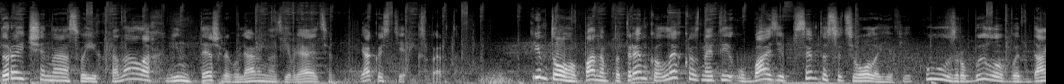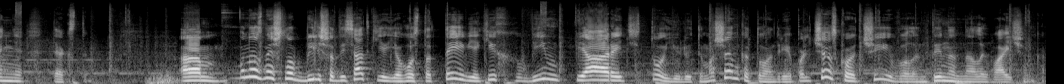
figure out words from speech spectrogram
До речі, на своїх каналах він теж регулярно з'являється в якості експерта. Крім того, пана Петренко легко знайти у базі псевдосоціологів, яку зробило видання тексти. А, воно знайшло більше десятки його статей, в яких він піарить то Юлію Тимошенко, то Андрія Пальчевського чи Валентина Наливайченка.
